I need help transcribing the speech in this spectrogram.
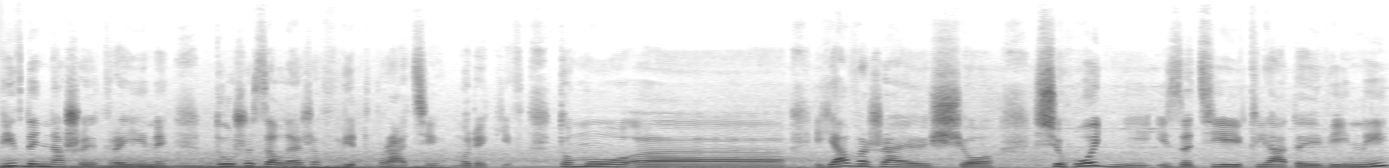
південь нашої країни, дуже залежав від праці моряків. Тому я вважаю, що сьогодні, із-за цієї клятої війни,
